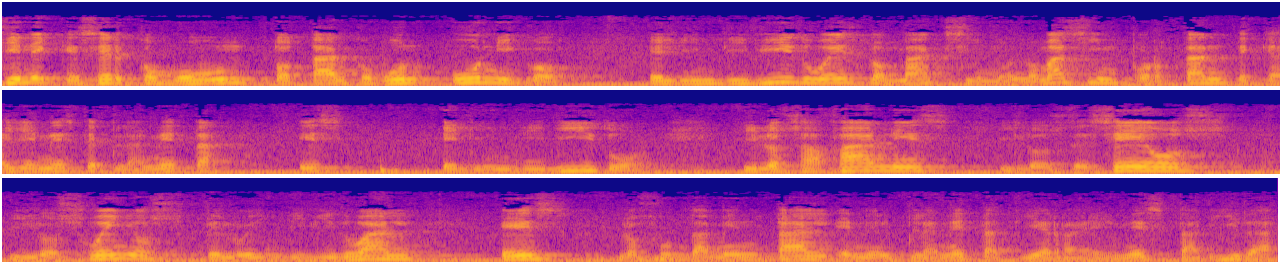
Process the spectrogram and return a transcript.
tiene que ser como un total, como un único. El individuo es lo máximo, lo más importante que hay en este planeta es el individuo. Y los afanes y los deseos y los sueños de lo individual es lo fundamental en el planeta Tierra, en esta vida.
